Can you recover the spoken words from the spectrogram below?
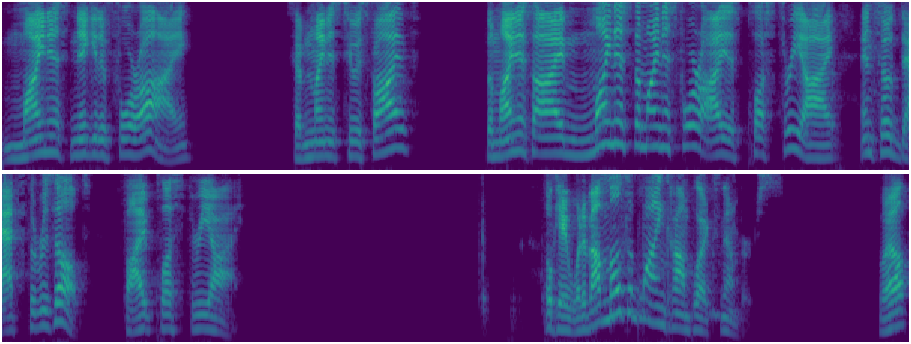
minus negative 4i. 7 minus 2 is 5. The minus i minus the minus 4i is plus 3i, and so that's the result, 5 plus 3i. Okay, what about multiplying complex numbers? Well,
